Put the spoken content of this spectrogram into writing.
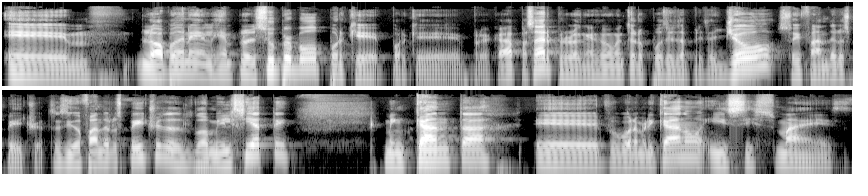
Eh, lo voy a poner en el ejemplo del Super Bowl porque, porque, porque acaba de pasar, pero en ese momento lo puse esa prisa. Yo soy fan de los Patriots. He sido fan de los Patriots desde el 2007. Me encanta eh, el fútbol americano y sí, es es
